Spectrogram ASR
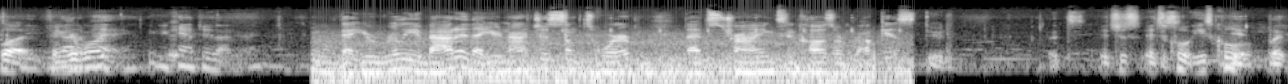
what You gotta fingerboard, pay. You can't do that here. that you're really about it, that you're not just some twerp that's trying to cause a ruckus. Dude, it's It's just, it's just- cool. He's cool. Yeah, but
